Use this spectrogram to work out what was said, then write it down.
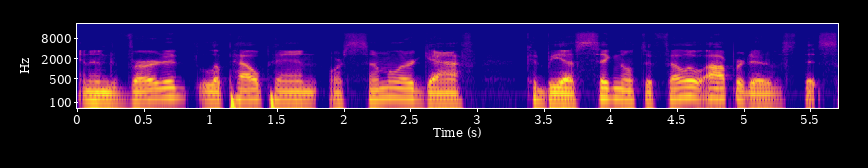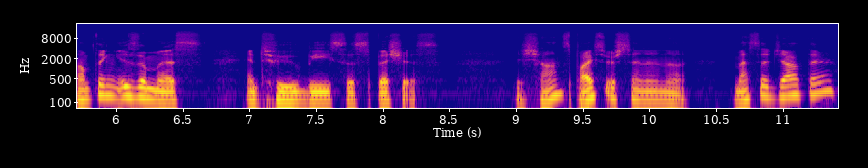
an inverted lapel pin or similar gaff could be a signal to fellow operatives that something is amiss and to be suspicious. Is Sean Spicer sending a message out there?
